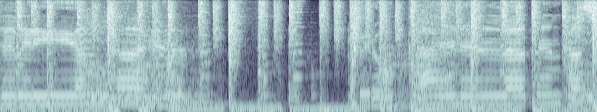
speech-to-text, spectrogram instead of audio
Deberían caer, pero caen en la tentación.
